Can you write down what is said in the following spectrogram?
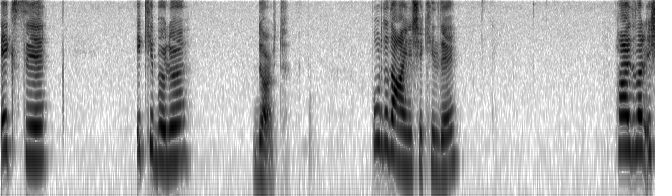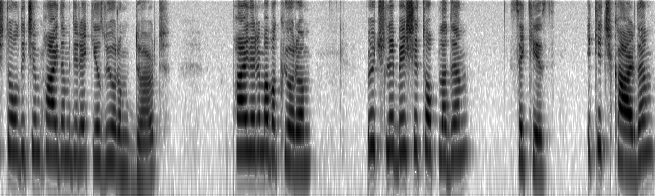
Eksi 2 bölü 4. Burada da aynı şekilde paydalar eşit olduğu için paydamı direkt yazıyorum 4. Paylarıma bakıyorum. 3 ile 5'i topladım. 8. 2 çıkardım.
